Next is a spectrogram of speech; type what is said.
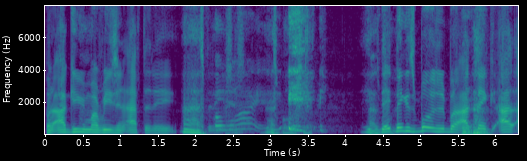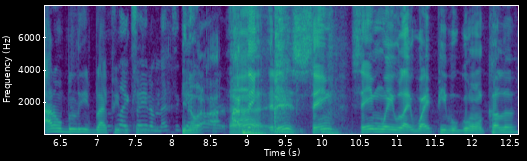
but I'll give you my reason after they. That's, after But they, why? that's bullshit. That's they think it's bullshit, but I think I, I don't believe black It's people like can. saying a be racist. Mexican You know what, I- or I Ah, think- it is same same way like white people go on color,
